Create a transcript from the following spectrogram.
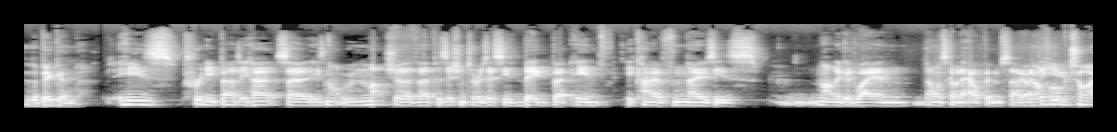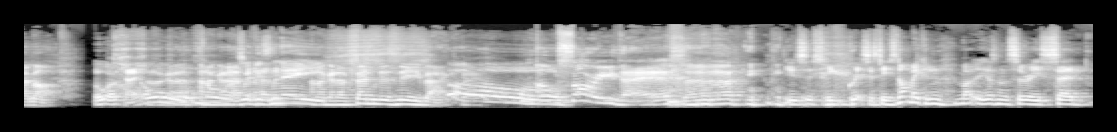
the big one. he's pretty badly hurt, so he's not much of a position to resist. He's big, but he he kind of knows he's not in a good way, and no one's coming to help him. So I I'll think hog you. tie him up. Oh, okay. And I'm gonna, and I'm oh, gonna, with his knee. And I'm going to bend his knee back. Oh, Oh, sorry there, sir. He's just- he grits his teeth. He's not making. mu- He hasn't necessarily said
